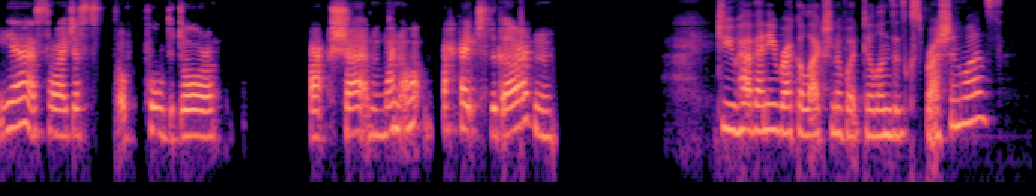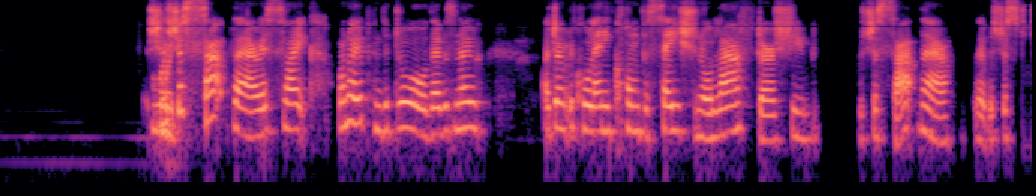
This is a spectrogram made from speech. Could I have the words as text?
Yeah, so I just sort of pulled the door back shut and went up back out to the garden. Do you have any recollection of what Dylan's expression was? She was just sat there. It's like when I opened the door, there was no, I don't recall any conversation or laughter. She was just sat there. It was just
